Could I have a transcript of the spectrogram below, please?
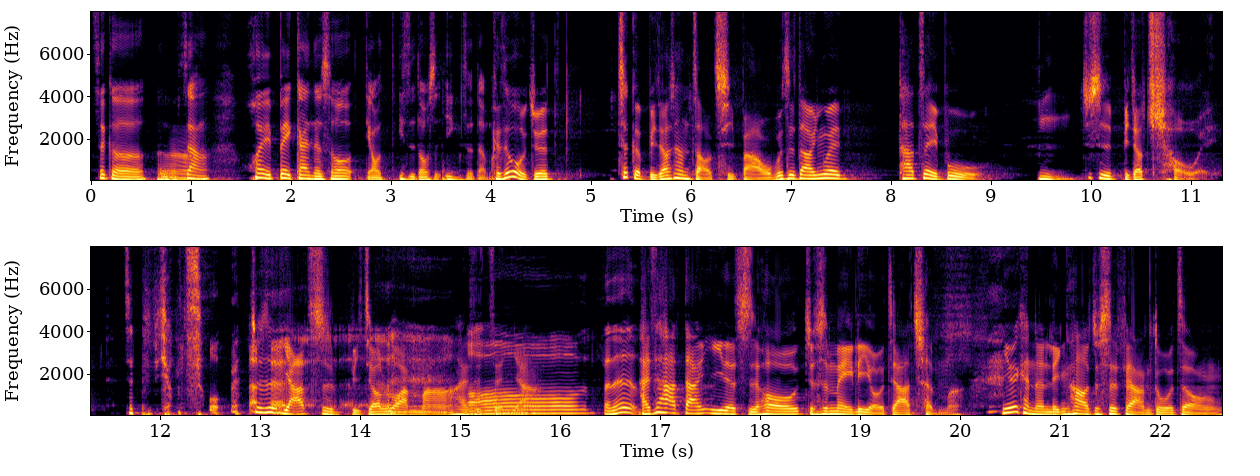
这个武将。会被干的时候，屌一直都是硬着的嘛？可是我觉得这个比较像早期吧，我不知道，因为他这一部，嗯，就是比较丑哎，这比较丑，就是牙齿比较乱吗？还是怎样？哦反正还是他单一的时候就是魅力有加成嘛？因为可能零号就是非常多这种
